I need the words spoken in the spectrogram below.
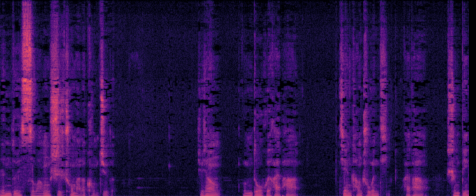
人对死亡是充满了恐惧的，就像我们都会害怕健康出问题，害怕生病，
